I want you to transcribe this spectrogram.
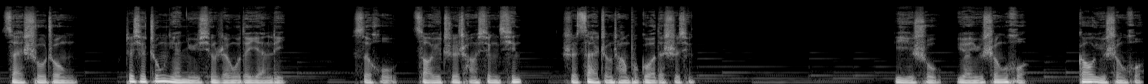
在书中，这些中年女性人物的眼里，似乎遭遇职场性侵是再正常不过的事情。艺术源于生活，高于生活。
